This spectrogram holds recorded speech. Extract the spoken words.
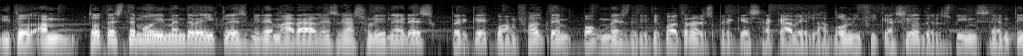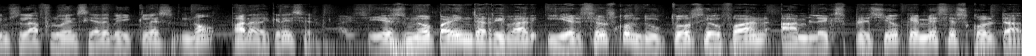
I tot, amb tot este moviment de vehicles mirem ara les gasolineres perquè quan falten poc més de 24 hores perquè s'acabe la bonificació dels 20 cèntims, l'afluència de vehicles no para de créixer. Així és, no paren d'arribar i els seus conductors ho fan amb l'expressió que més s'escolta.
